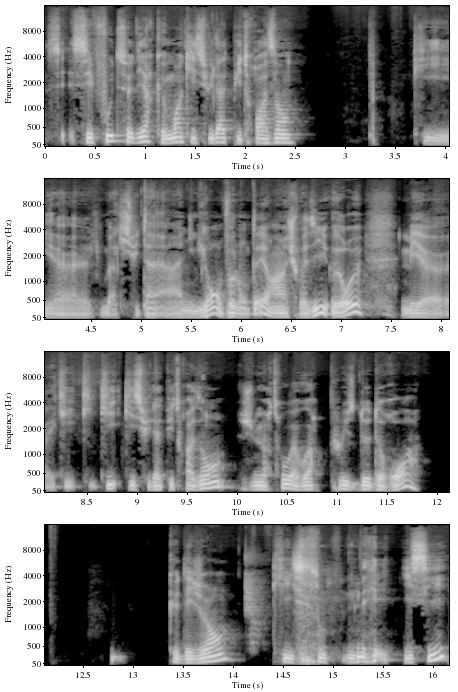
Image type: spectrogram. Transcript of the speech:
C'est fou de se dire que moi qui suis là depuis trois ans, qui euh, bah, qui suis un, immigrant volontaire, hein, choisi, heureux, mais euh, qui, qui, qui, qui suis là depuis trois ans, je me retrouve à avoir plus de droits que des gens qui sont nés ici,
